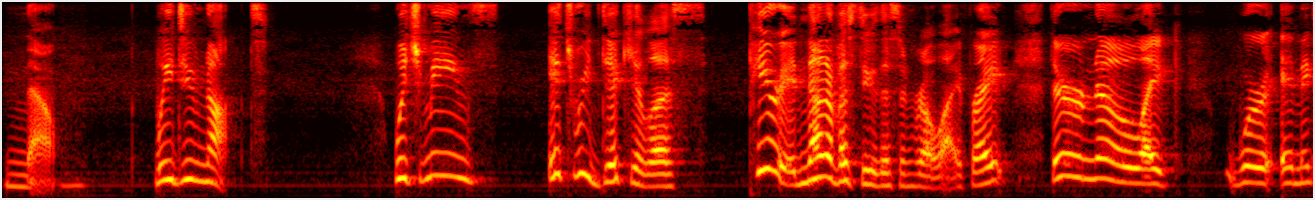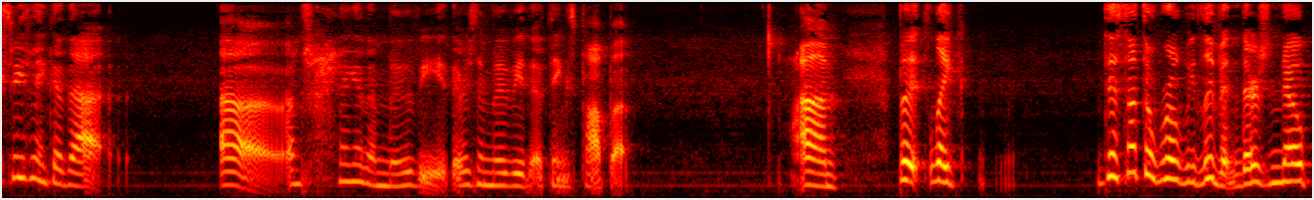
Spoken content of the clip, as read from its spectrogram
No, we do not. Which means it's ridiculous, period. None of us do this in real life, right? There are no, like, word. it makes me think of that. Uh, I'm trying to think of the movie. There's a movie that things pop up. Um, but like that's not the world we live in. There's no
